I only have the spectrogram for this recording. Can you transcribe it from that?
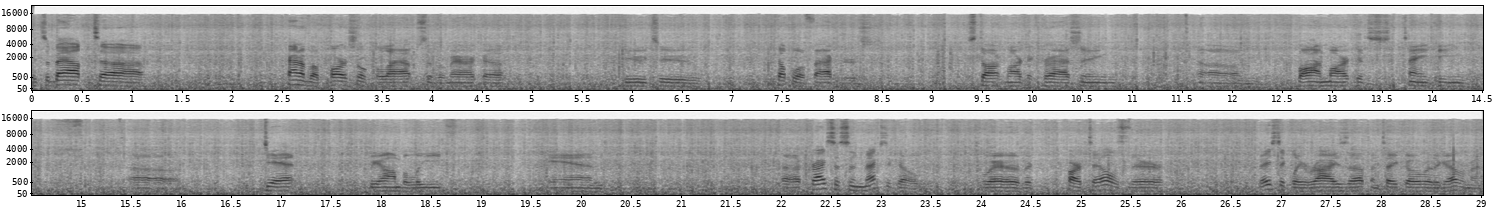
It's about uh, kind of a partial collapse of America due to a couple of factors: stock market crashing, um, bond markets tanking, uh, debt beyond belief, and a crisis in Mexico where the cartels there basically rise up and take over the government,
